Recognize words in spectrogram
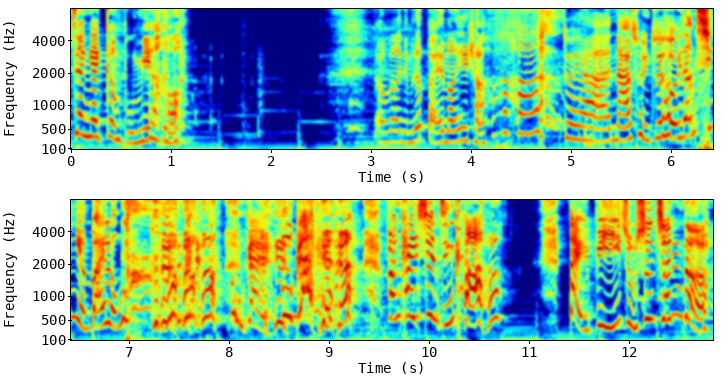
这样应该更不妙。有没有？你们都白忙一场，哈哈哈！对啊，拿出你最后一张青眼白龙，覆盖覆盖，翻开陷阱卡，代币遗嘱是真的。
